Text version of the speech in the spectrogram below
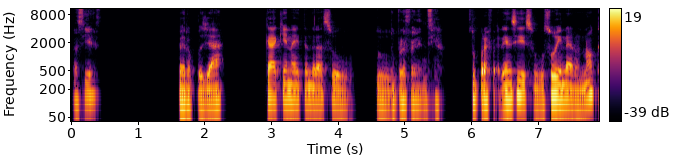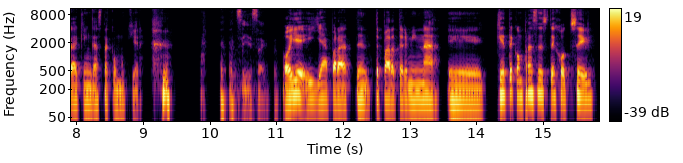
así es. Pero pues ya, cada quien ahí tendrá su, su, preferencia. Su preferencia y su, su dinero, ¿no? Cada quien gasta como quiere. sí, exacto. Oye, y ya para, para terminar, eh, ¿qué te compraste de este hot sale?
